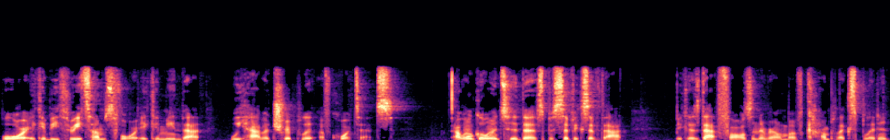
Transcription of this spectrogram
or it could be 3 times 4. It could mean that we have a triplet of quartets. I won't go into the specifics of that because that falls in the realm of complex splitting.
